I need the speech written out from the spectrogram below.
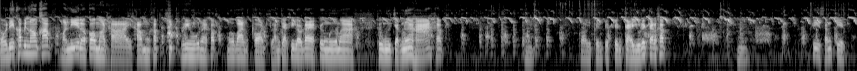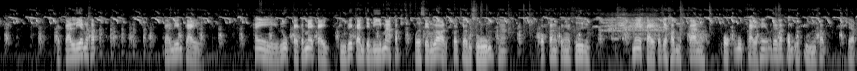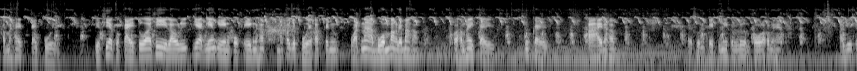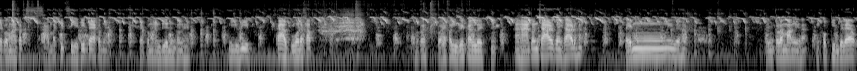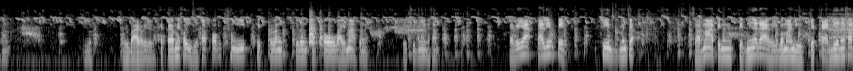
สวัสดีครับพี่น้องครับ วันนี้เราก็มาถ่ายทำครับคลิปรีวิวนะครับ เมื่อวันก่อนหลังจากที่เราได้เครื่องมือมาเครื่องมือจากเนื้อหาครับ ก็เป็นเป็นเป็นไก่อยู่ด้วยกันครับที่สังเกตจากการเลี้ยงนะครับ การเลี้ยงไก่ ให้ลูกไก่กับแม่ไก่อยู่ด้วยกันจะดีมากครับ เปอร์เซ็นต์รอดก็จะสูงนะเพราะกลางกลางคืน แม่ไก่ก็จะทำการปกลูกไก่ให้ได้รับความอบอุ่นนะครับจะทำไม่ให้ไก่ป่วย เปรียบเทียบกับไก่ตัวที่เราแยกเลี้ยงเองปกเองนะครับ มันก็จะป่วยครับ เป็นหวัดหน้าบวมบ้างอะไรบ้างครับ ก็ทำให้ไก่ลูกไก่ตายนะครับ แต่ส่วนเป็ดตัวนี้ก็เริ่มโตแล้วครับนี่ฮะอายุได้ประมาณสักสามอาทิตย์สี่อาทิตย์ได้ครับเนี่ยได้ประมาณเดือนหนึ่งครับนะฮะมีอยู่นี่เก้าตัวนะครับ เราก็ปล่อยให้เขาอยู่ด้วยกันเลย อาหารตอนเช้าตอนเช้าด้วยฮะเต็มนี่เลยครับเต็มกระมังเลยครับนี่เขากินไปแล้วนะดูบ่ายๆเราก็จะเติมให้เขาอีกนะครับ เพราะช่วงนี้เป็ดกำลังเจริญเติบโตไวมากเลยเป็ดชุดนี้นะครับ แต่ระยะการเลี้ยงเป็ดที่มันจะสามารถเป็นเป็ดเนื้อได้ก็จะประมาณอยู่เจ็ดแปดเดือนนะครับ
